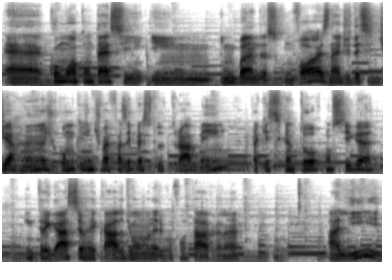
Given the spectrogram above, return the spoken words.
é, como acontece em, em, bandas com voz, né? De decidir arranjo, como que a gente vai fazer para estruturar bem, para que esse cantor consiga entregar seu recado de uma maneira confortável, né? Ali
